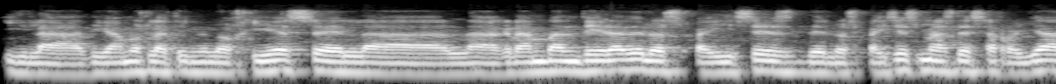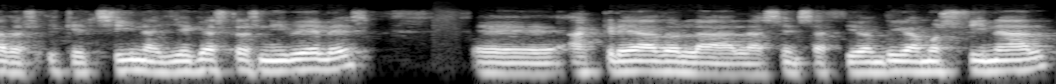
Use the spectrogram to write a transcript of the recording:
y la, digamos, la tecnología es eh, la, la, gran bandera de los, países, de los países más desarrollados y que China llegue a estos niveles eh, ha creado la, sensación, digamos, final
